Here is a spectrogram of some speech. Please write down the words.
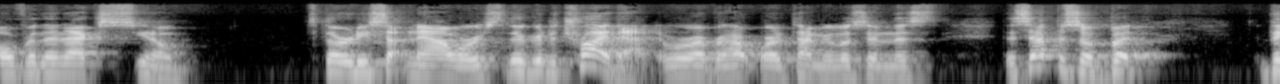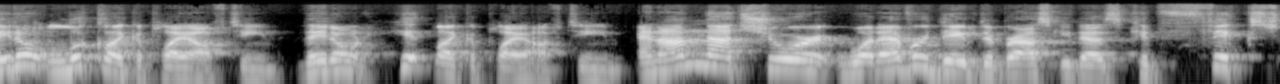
over the next, you know, 30 something hours. They're going to try that wherever, whatever time you're listening to this, this episode. But they don't look like a playoff team. They don't hit like a playoff team. And I'm not sure whatever Dave Dombrowski does could fix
